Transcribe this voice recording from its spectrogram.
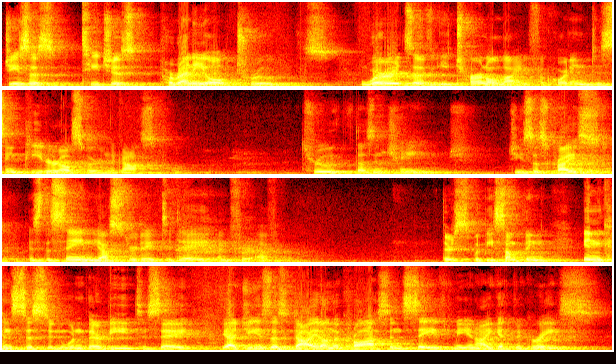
Jesus teaches perennial truths, words of eternal life, according to St. Peter elsewhere in the Gospel. Truth doesn't change. Jesus Christ is the same yesterday, today, and forever. There would be something inconsistent, wouldn't there be, to say, yeah, Jesus died on the cross and saved me, and I get the grace,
